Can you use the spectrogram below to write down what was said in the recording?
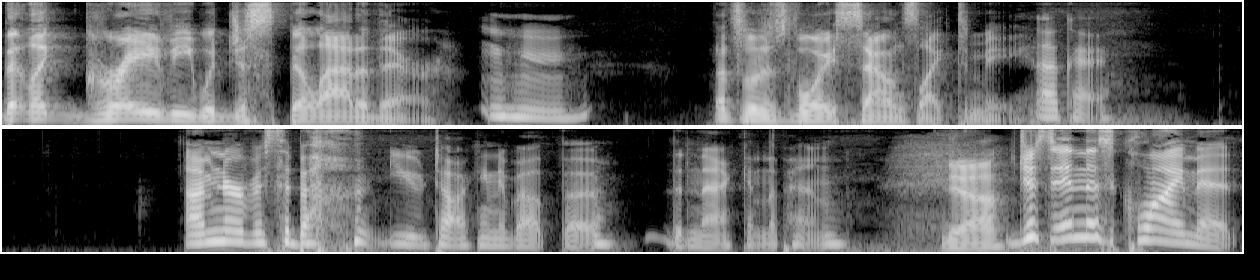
that like gravy would just spill out of there. Mm-hmm. That's what his voice sounds like to me. Okay. I'm nervous about you talking about the the neck and the pen. Yeah. Just in this climate,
